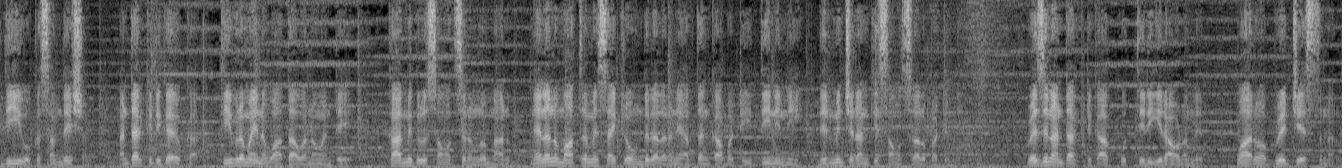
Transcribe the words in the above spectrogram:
ఇది ఒక సందేశం. అంటార్కిటికా యొక్క తీవ్రమైన వాతావరణం అంటే కార్మికులు సంవత్సరంలో నాలుగు నెలలు మాత్రమే సైట్లో ఉండగలరని అర్థం కాబట్టి దీనిని నిర్మించడానికి సంవత్సరాలు పట్టింది. వెజిన్ అంటార్కిటికాకు తిరిగి రావడం లేదు. వారు అప్గ్రేడ్ చేస్తున్నారు.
